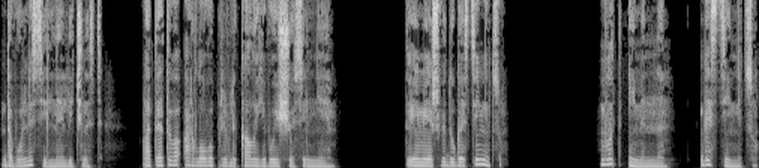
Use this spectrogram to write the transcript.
довольно сильная личность. От этого Орлова привлекала его еще сильнее. «Ты имеешь в виду гостиницу?» «Вот именно, гостиницу.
